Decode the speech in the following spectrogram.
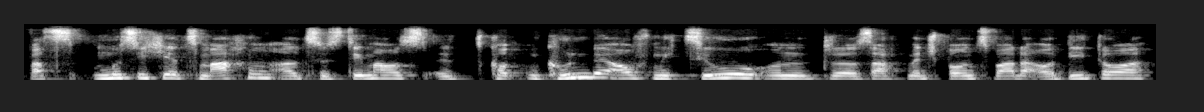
Was muss ich jetzt machen als Systemhaus? Jetzt kommt ein Kunde auf mich zu und äh, sagt, Mensch, bei uns war der Auditor.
